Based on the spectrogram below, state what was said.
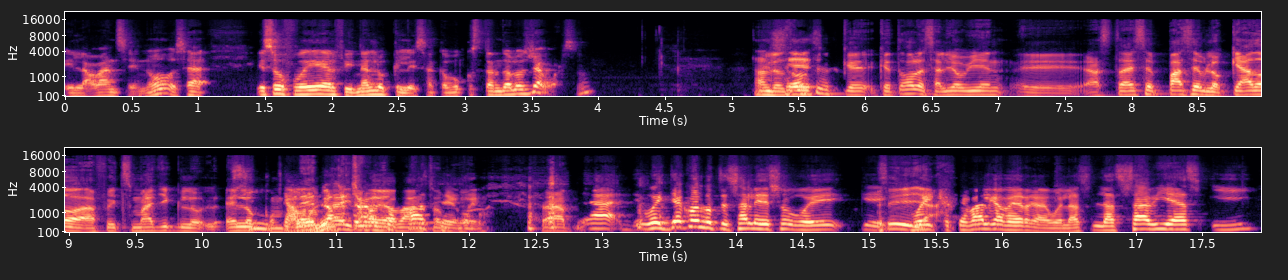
el avance, ¿no? O sea, eso fue al final lo que les acabó costando a los Jaguars, ¿no? Y los Dolphins, que, todo le salió bien, eh, hasta ese pase bloqueado a Fitzmagic, él lo completa y todo avanza. Güey. ya, cuando te sale eso, güey, que, que te valga verga, güey. Las, las sabias y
